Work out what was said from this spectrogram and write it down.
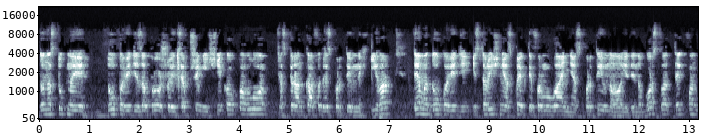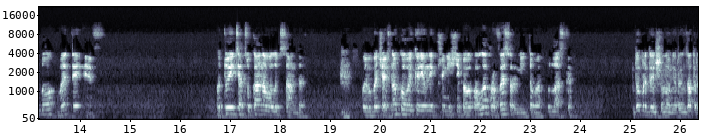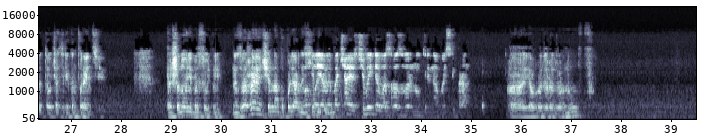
До наступної доповіді запрошується Пшенічніков Павло, аспірант кафедри спортивних ігор. Тема доповіді історичні аспекти формування спортивного єдиноборства Теквондо ВТФ. Готується Цуканов Олександр. Ой, вибачаюсь, науковий керівник Пшенічнікова Павла, професор Мітова. Будь ласка. Добрий день, шановні організатори та учасники конференції. Шановні присутні, незважаючи на популярність Павло, я вибачаюсь, чи вийде у вас розвернути на весь екран? Я вроде розвернув.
